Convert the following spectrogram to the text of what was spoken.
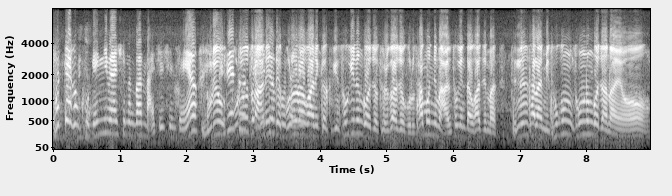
선택은 고객님이 하시는 건 맞으신데요. 무료, 그래도 무료도 대리점 아닌데 보다는- 무료라고 하니까 그게 속이는 거죠, 결과적으로. 사모님은 안 속인다고 하지만 듣는 사람이 속은, 속는 거잖아요.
